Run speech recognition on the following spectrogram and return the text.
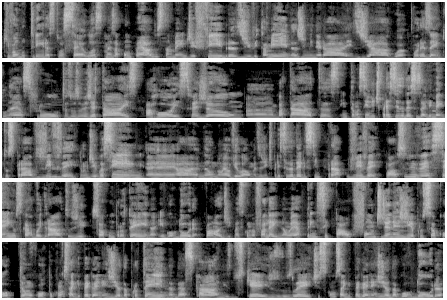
que vão nutrir as tuas células, mas acompanhados também de fibras, de vitaminas, de minerais, de água. Por exemplo, né, as frutas, os vegetais, arroz, feijão, ah, batatas. Então, assim, a gente precisa desses alimentos para viver. Não digo assim, é, ah, não, não é o vilão, mas a gente precisa deles sim para viver. Posso viver sem os carboidratos, de só com proteína? Proteína e gordura? Pode, mas como eu falei, não é a principal fonte de energia para o seu corpo. Então o corpo consegue pegar energia da proteína, das carnes, dos queijos, dos leites, consegue pegar energia da gordura,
